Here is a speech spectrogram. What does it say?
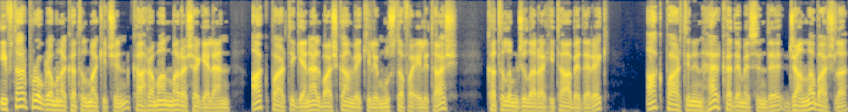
İftar programına katılmak için Kahramanmaraş'a gelen AK Parti Genel Başkan Vekili Mustafa Elitaş, katılımcılara hitap ederek AK Parti'nin her kademesinde canla başla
